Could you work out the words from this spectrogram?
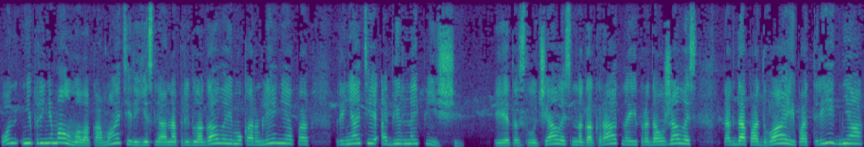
Он не принимал молока матери, если она предлагала ему кормление по принятии обильной пищи. И это случалось многократно и продолжалось тогда по два и по три дня,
